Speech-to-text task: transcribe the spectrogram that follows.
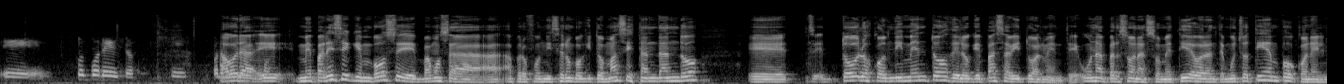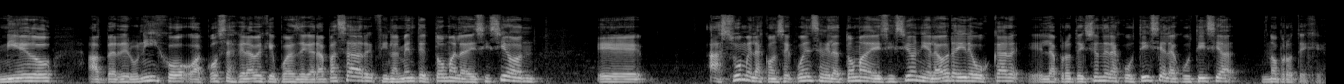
eh, fue por ello. Ahora, eh, me parece que en vos, eh, vamos a, profundizar un poquito más, están dando todos los condimentos de lo que pasa habitualmente. Una persona sometida durante mucho tiempo, con el miedo a perder un hijo o a cosas graves que puedan llegar a pasar, finalmente toma la decisión asume las consecuencias de la toma de decisión y a la hora de ir a buscar eh, la protección de la justicia, la justicia no protege.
